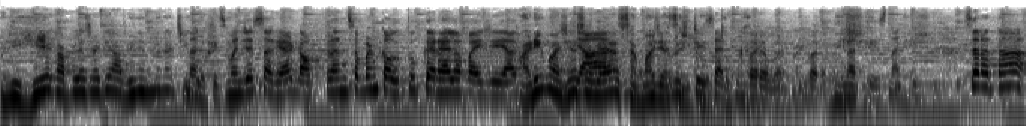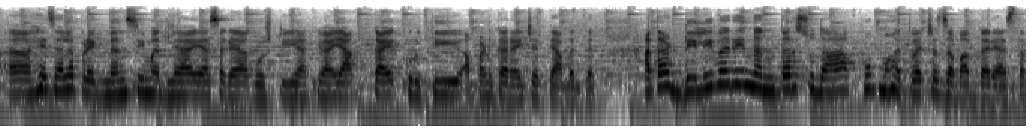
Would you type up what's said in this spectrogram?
म्हणजे ही एक आपल्यासाठी अभिनंदनाची नक्कीच. म्हणजे सगळ्या डॉक्टरांचं पण कौतुक करायला पाहिजे या आणि माझ्या सगळ्या समाजाचं दृष्टीसाठी. बरोबर बरोबर. नक्कीच नक्कीच. सर आता हे झालं प्रेग्नन्सी मधल्या या सगळ्या गोष्टी या किंवा या काय कृती आपण करायच्या त्याबद्दल. आता डिलिव्हरी नंतर सुद्धा खूप महत्त्वाच्या जबाबदाऱ्या असतात.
